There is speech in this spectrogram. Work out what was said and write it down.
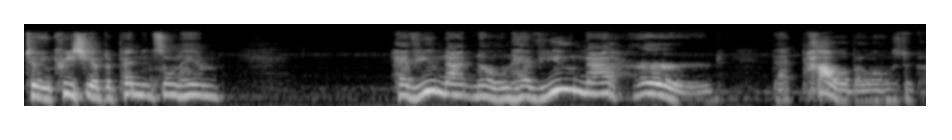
to increase your dependence on him? Have you not known, have you not heard that power belongs to God?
